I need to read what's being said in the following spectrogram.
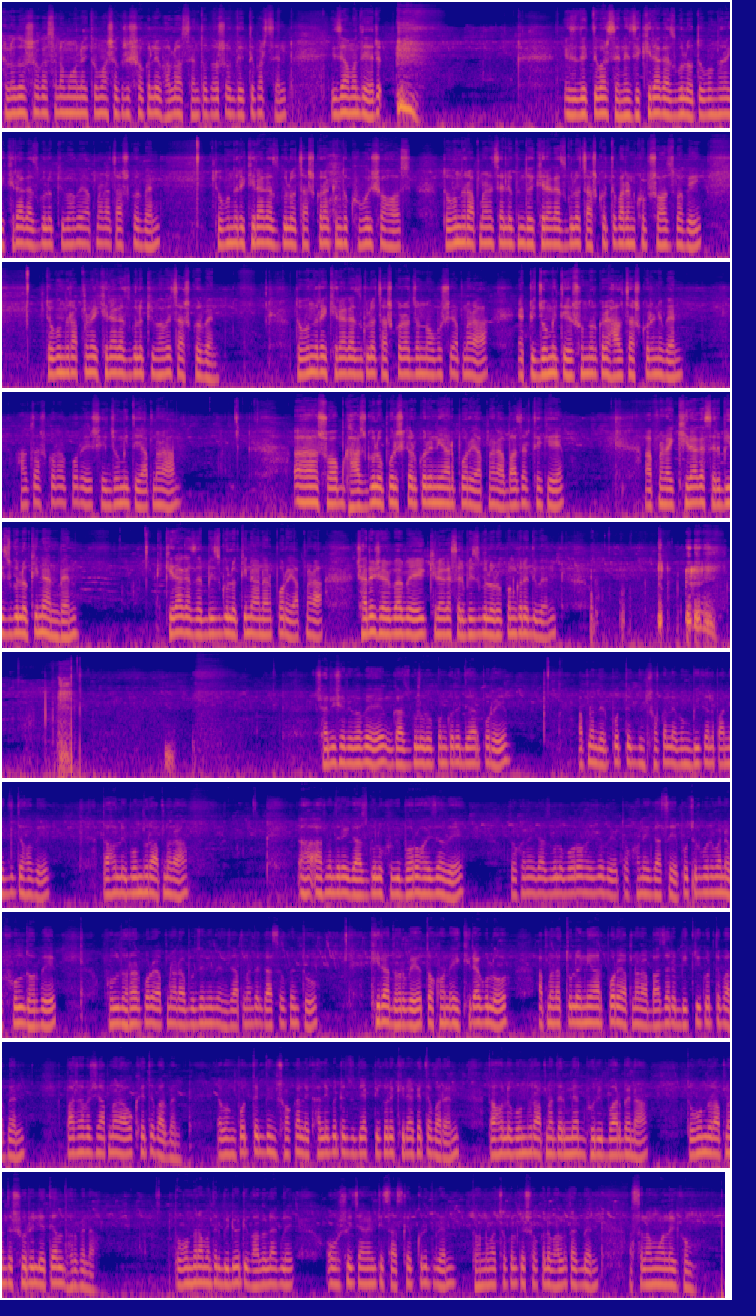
Hello দর্শক, আসসালামু আলাইকুম। আশা করি সকলে ভালো আছেন। তো দর্শক, দেখতে পাচ্ছেন এই যে আমাদের এই যে দেখতে পাচ্ছেন এই যে ক্ষীরা গাছগুলো। তো বন্ধুরা, এই ক্ষীরা গাছগুলো কীভাবে আপনারা চাষ করবেন? তো বন্ধুরা, এই ক্ষীরা গাছগুলো চাষ করা কিন্তু খুবই সহজ। তো বন্ধুরা, আপনারা চাইলেও কিন্তু এই ক্ষীরা গাছগুলো চাষ করতে পারেন খুব সহজভাবেই। তো বন্ধুরা, আপনারা এই ক্ষীরা গাছগুলো কীভাবে চাষ করবেন? তো বন্ধুরা, এই ক্ষীরা গাছগুলো চাষ করার জন্য অবশ্যই আপনারা একটি জমিতে সুন্দর করে হাল চাষ করে নেবেন। হাল চাষ করার পরে সেই জমিতে আপনারা সব ঘাসগুলো পরিষ্কার করে নেওয়ার পরে আপনারা বাজার থেকে আপনারা এই ক্ষীরা গাছের বীজগুলো কিনে আনবেন। ক্ষীরা গাছের বীজগুলো কিনে আনার পরে আপনারা সারি সারিভাবে এই ক্ষীরা গাছের বীজগুলো রোপণ করে দিবেন। সারি সারিভাবে গাছগুলো রোপণ করে দেওয়ার পরে আপনাদের প্রত্যেক দিন সকালে এবং বিকালে পানি দিতে হবে। তাহলে বন্ধুরা আপনারা আপনাদের এই গাছগুলো খুবই বড় হয়ে যাবে। যখন এই গাছগুলো বড় হয়ে যাবে, তখন এই গাছে প্রচুর পরিমাণে ফুল ধরবে। ফুল ধরার পরে আপনারা বুঝে নেবেন যে আপনাদের গাছেও কিন্তু ক্ষীরা ধরবে। তখন এই ক্ষীরাগুলো আপনারা তুলে নেওয়ার পরে আপনারা বাজারে বিক্রি করতে পারবেন। পাশাপাশি আপনারাও খেতে পারবেন। এবং প্রত্যেক দিন সকালে খালি পেটে যদি একটি করে ক্ষীরা খেতে পারেন, তাহলে বন্ধুরা আপনাদের মেদ ভুঁড়ি বাড়বে না। তো বন্ধুরা, আপনাদের শরীরে তেল ধরবে না। তো বন্ধুরা, আমাদের ভিডিওটি ভালো লাগলে অবশ্যই চ্যানেলটি সাবস্ক্রাইব করে দিবেন। ধন্যবাদ সকলকে, সকলে ভালো থাকবেন। আসসালামু আলাইকুম।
